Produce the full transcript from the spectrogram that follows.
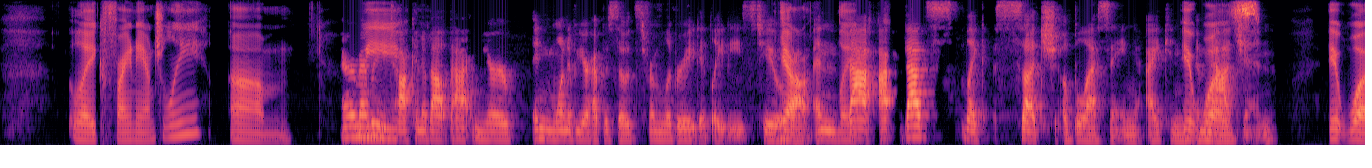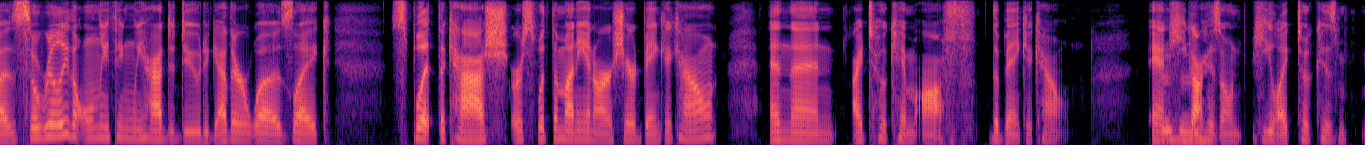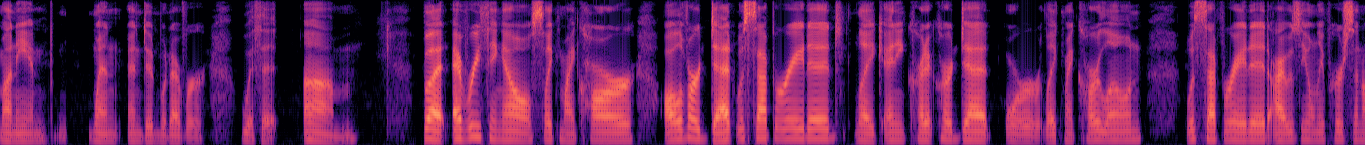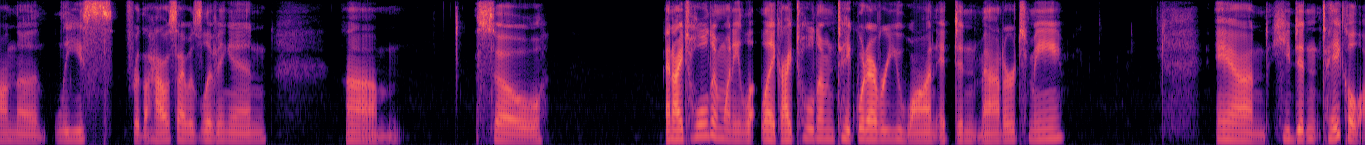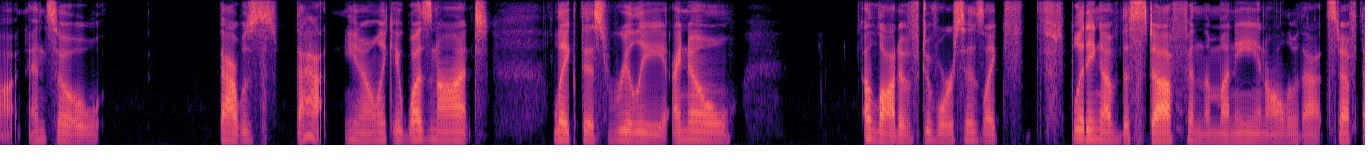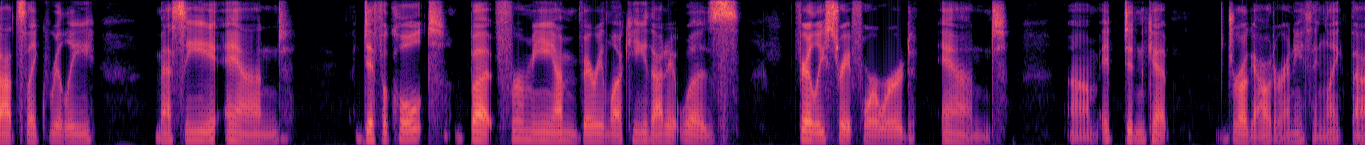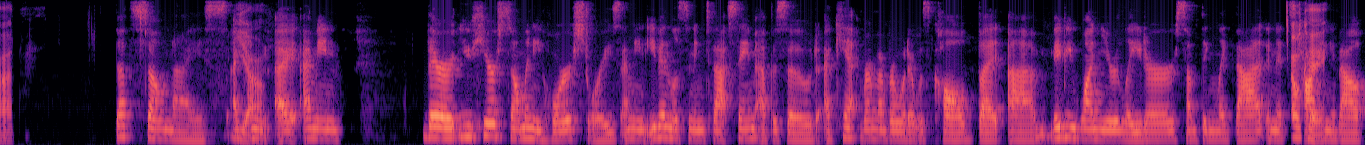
like financially. Um I remember you talking about that in your in one of your episodes from Liberated Ladies too yeah, and like that I, that's like such a blessing. I can it was. It was. So really the only thing we had to do together was like split the cash or split the money in our shared bank account and then I took him off the bank account and he got Mhm. his own he like took his money and went and did whatever with it. Um but everything else like my car, all of our debt was separated, like any credit card debt or like my car loan was separated. I was the only person on the lease for the house I was living in um, so and I told him when he like, I told him, "Take whatever you want, it didn't matter to me," and he didn't take a lot, and so that was that, you know, like, it was not, like, this really I know a lot of divorces, like, f splitting of the stuff and the money and all of that stuff, that's, like, really messy and difficult, but for me, I'm very lucky that it was fairly straightforward and, um, it didn't get drug out or anything like that. That's so nice. I Yeah. can I I mean There you hear so many horror stories. I mean, even listening to that same episode, I can't remember what it was called, but um, maybe one year later, something like that. And it's Okay. talking about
